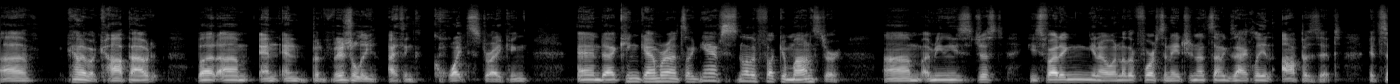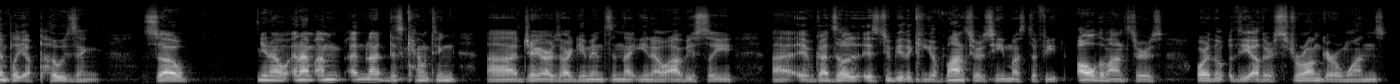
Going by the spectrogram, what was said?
uh, kind of a cop out, but um, and and but visually, I think quite striking. And uh, King it's like, yeah, it's just another fucking monster. Um, I mean, he's just he's fighting, you know, another force of nature, and that's not exactly an opposite. It's simply opposing. So, you know, and I'm I'm I'm not discounting uh, Jr's arguments in that you know, obviously, uh, if Godzilla is to be the king of monsters, he must defeat all the monsters or the the other stronger ones,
